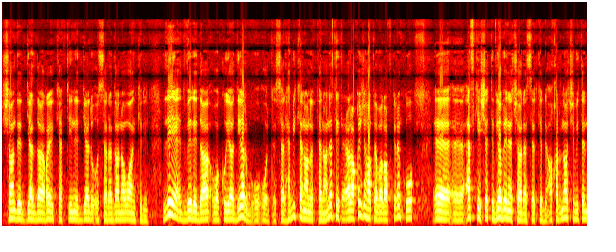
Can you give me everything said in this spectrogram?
شان قال دا راي كابتين قال وسردان وان كرين ليه ادبردا وكويا ديار سرهمي كان التنانت العراقي جهات بلا فكرن كو افكشت بيا بين شارع سر كردن آخر ناتش بيتن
